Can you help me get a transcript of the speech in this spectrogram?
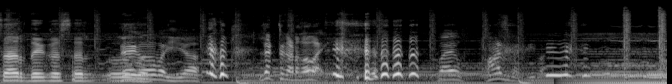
सर देखो सर। ओ देखो भैया। लट कर दो भाई। भाई फांस कर दी भाई।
